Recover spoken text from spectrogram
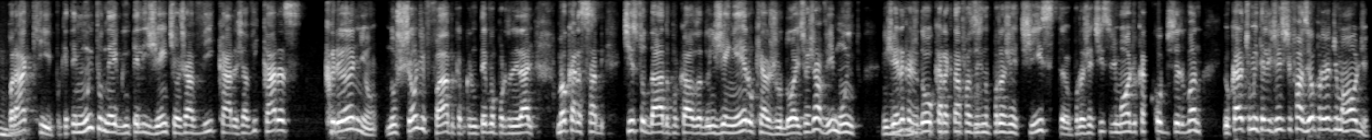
Uhum. Para quê? Porque tem muito nego inteligente. Eu já vi, cara, já vi caras crânio no chão de fábrica, porque não teve oportunidade. Meu cara sabe, tinha estudado por causa do engenheiro que ajudou, isso eu já vi muito. O engenheiro uhum. que ajudou o cara que tava fazendo projetista, o projetista de molde, o cara ficou observando, e o cara tinha uma inteligência de fazer o projeto de molde.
